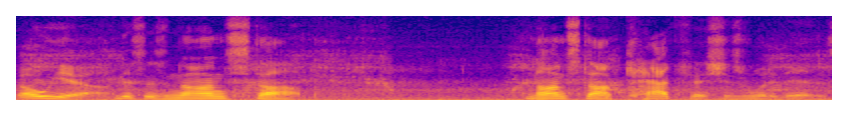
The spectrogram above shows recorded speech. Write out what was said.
Oh yeah, this is non-stop. Non-stop catfish is what it is.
